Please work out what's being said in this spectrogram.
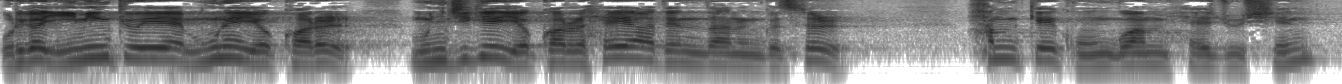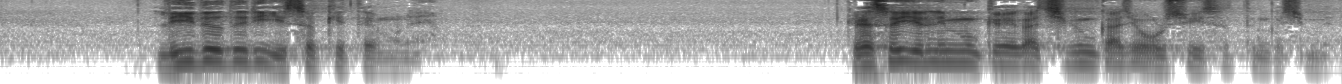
우리가 이민교회의 문의 역할을 문지기의 역할을 해야 된다는 것을 함께 공감해 주신 리더들이 있었기 때문에 그래서 열린문교회가 지금까지 올 수 있었던 것입니다.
